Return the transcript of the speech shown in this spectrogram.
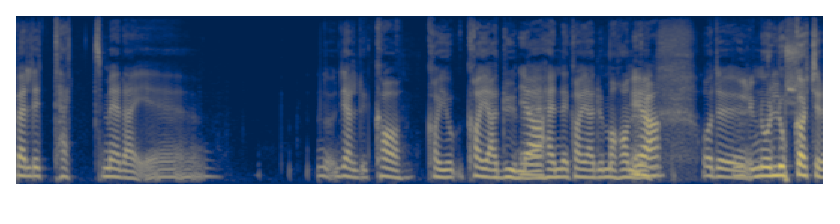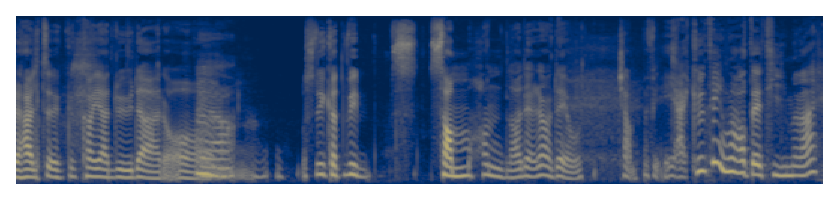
veldig tett med dem eh, gjelder hva, hva, hva gjør du med Ja. henne, hva gjør du med han? Ja. Og det, nå lukker ikke det helt. Hva gjør du der? Og, Ja. Slik at vi samhandler det, da. Det er jo kjempefint. Jeg kunne tenke meg å ha det teamet der.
